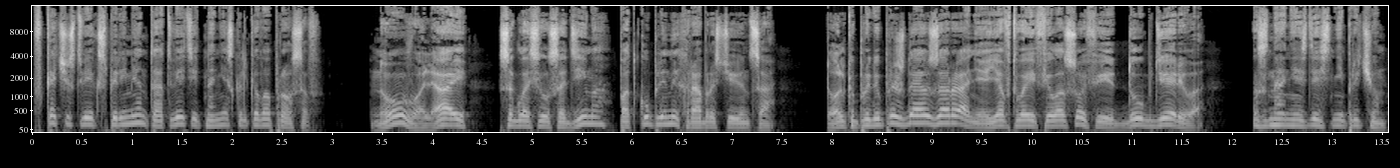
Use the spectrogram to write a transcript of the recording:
В качестве эксперимента ответить на несколько вопросов». «Ну, валяй», — согласился Дима, подкупленный храбростью юнца. «Только предупреждаю заранее, я в твоей философии дуб дерева». «Знания здесь ни при чем.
